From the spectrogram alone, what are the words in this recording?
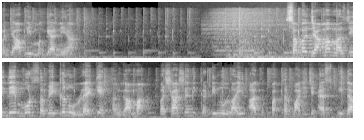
ਪੰਜਾਬ ਲਈ ਮੰਗਿਆ ਨਿਆਂ। ਸਬਰ ਜਾਮਾ ਮਸਜਿਦ ਦੇ ਮੁੜ ਸਰਵੇਖਣ ਨੂੰ ਲੈ ਕੇ ਹੰਗਾਮਾ। ਪ੍ਰਸ਼ਾਸਨ ਦੀ ਗੱਡੀ ਨੂੰ ਲਾਈ ਅੱਗ, ਪੱਥਰਬਾਜ਼ੀ 'ਚ ਐਸਪੀ ਦਾ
